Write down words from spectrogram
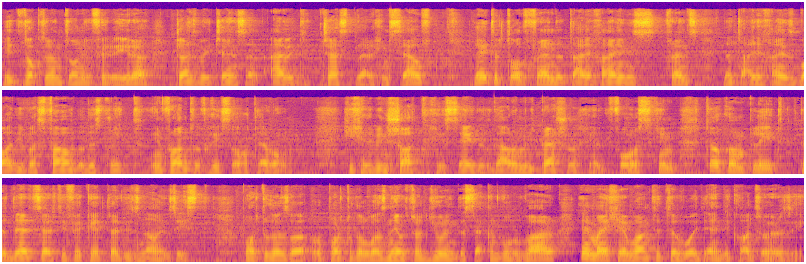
it's Dr. Antonio Ferreira, just by chance an avid chess player himself, later told friend that Ali friends that Alekhine's body was found on the street in front of his hotel room. He had been shot. He said that government pressure had forced him to complete the death certificate that is now exists. Portugal was neutral during the Second World War and might have wanted to avoid any controversy.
